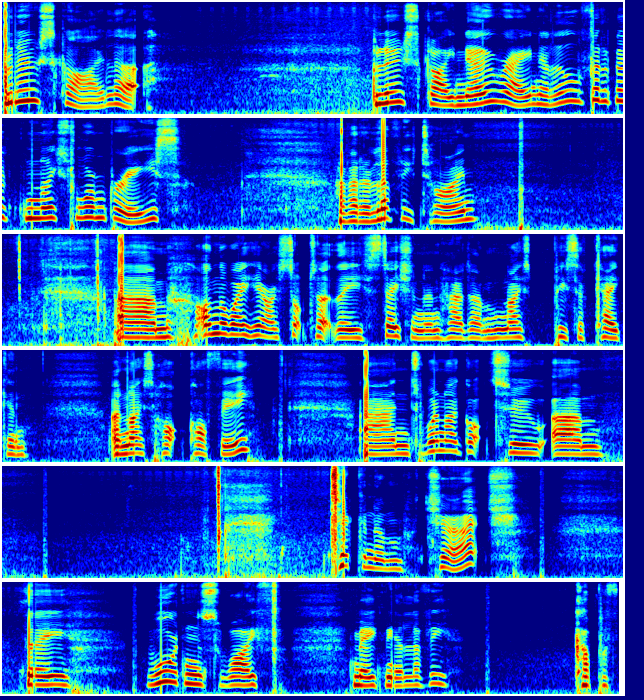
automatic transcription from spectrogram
blue sky, look. Blue sky, no rain, a little bit of a nice warm breeze. I've had a lovely time. Um, on the way here I stopped at the station and had a nice piece of cake and a nice hot coffee. And when I got to um, Tickenham Church, the warden's wife made me a lovely cup of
